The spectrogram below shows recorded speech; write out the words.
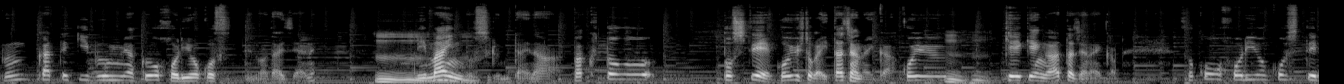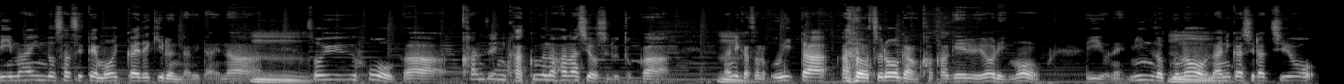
文化的文脈を掘り起こすっていうのは大事だよね。リマインドするみたいな、ファクトとしてこういう人がいたじゃないか、こううんいううん。経験があったじゃないか。そこを掘り起こしてリマインドさせてもう一回できるんだみたいな、うん。そういう方が完全に架空の話をするとか、うん何かその浮いた あのスローガンを掲げるよりもいいよね。民族の何かしら血を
